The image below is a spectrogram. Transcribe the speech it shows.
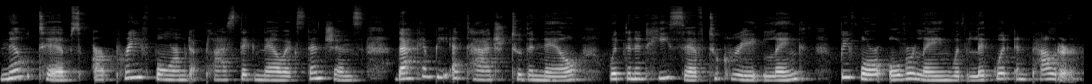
Nail tips are pre-formed plastic nail extensions that can be attached to the nail with an adhesive to create length before overlaying with liquid and powder.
